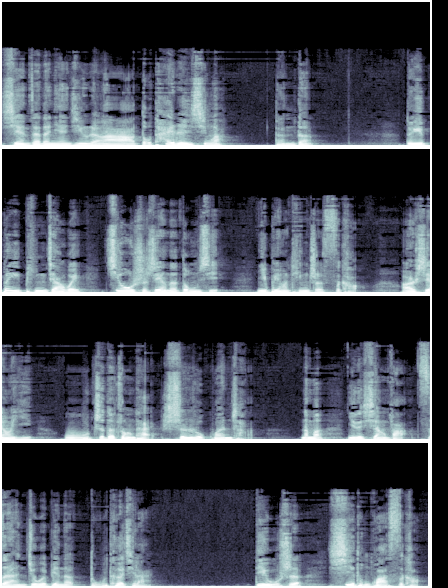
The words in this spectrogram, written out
现在的年轻人啊都太任性了，等等。对于被评价为就是这样的东西，你不要停止思考。而是要以无知的状态深入观察，那么你的想法自然就会变得独特起来。第五是系统化思考，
